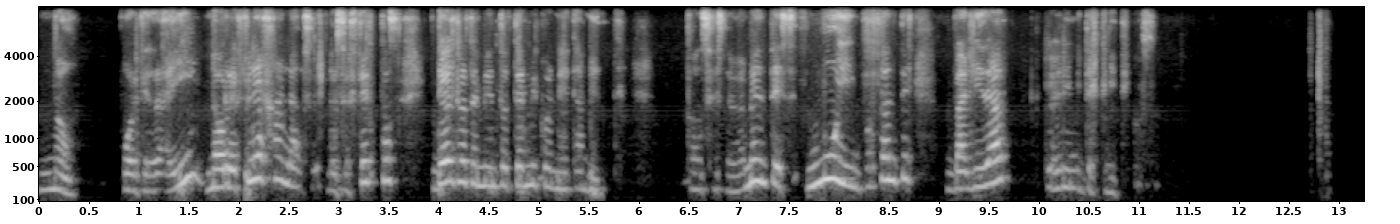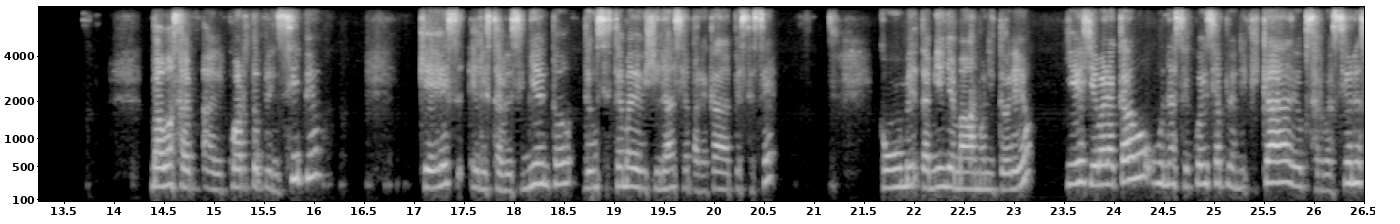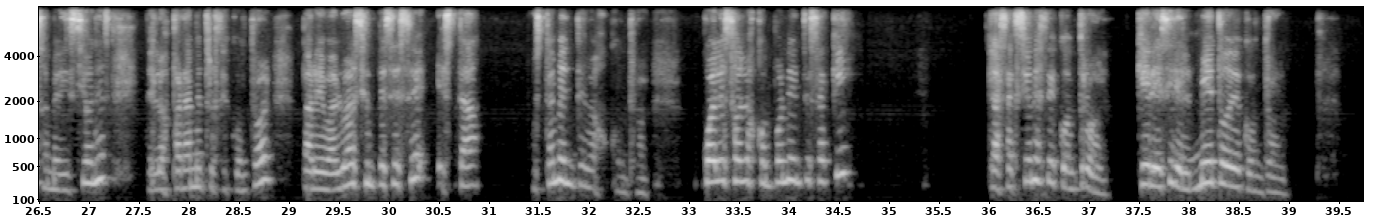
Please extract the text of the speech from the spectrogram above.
No, porque ahí no refleja los efectos del tratamiento térmico netamente. Entonces, nuevamente, es muy importante validar los límites críticos. Vamos al, cuarto principio, que es el establecimiento de un sistema de vigilancia para cada PCC, también llamado monitoreo, y es llevar a cabo una secuencia planificada de observaciones o mediciones de los parámetros de control para evaluar si un PCC está justamente bajo control. ¿Cuáles son los componentes aquí? Las acciones de control, quiere decir el método de control.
